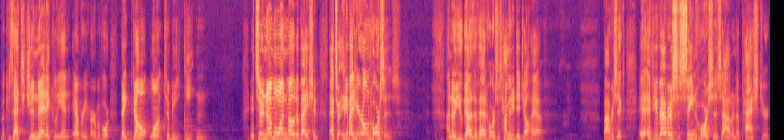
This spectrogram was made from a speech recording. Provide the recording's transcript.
because that's genetically in every herbivore. They don't want to be eaten. It's their number one motivation. That's right. Anybody here own horses? I know you guys have had horses. How many did y'all have? Five or six. If you've ever seen horses out in a pasture,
